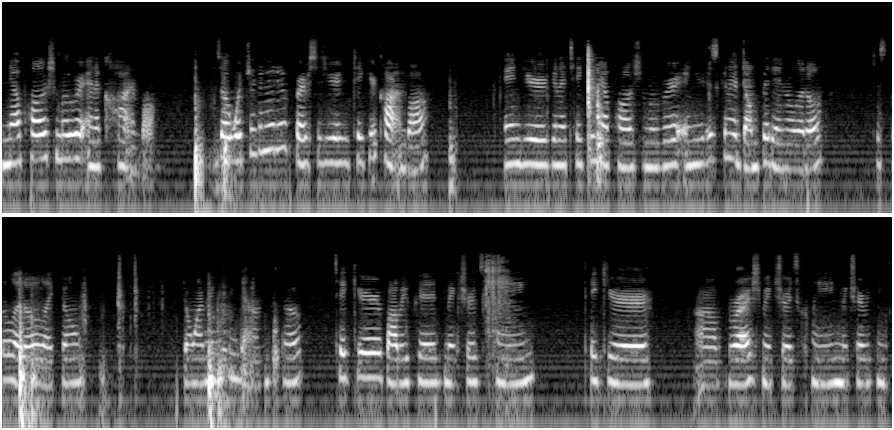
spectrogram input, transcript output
nail polish remover and a cotton ball. So what you're going to do first is you're going to take your cotton ball and you're going to take your nail polish remover and you're just going to dump it in a little. Just a little, like don't don't wipe anything down. So take your bobby pin, make sure it's clean. Take your uh, brush, make sure it's clean, make sure everything's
